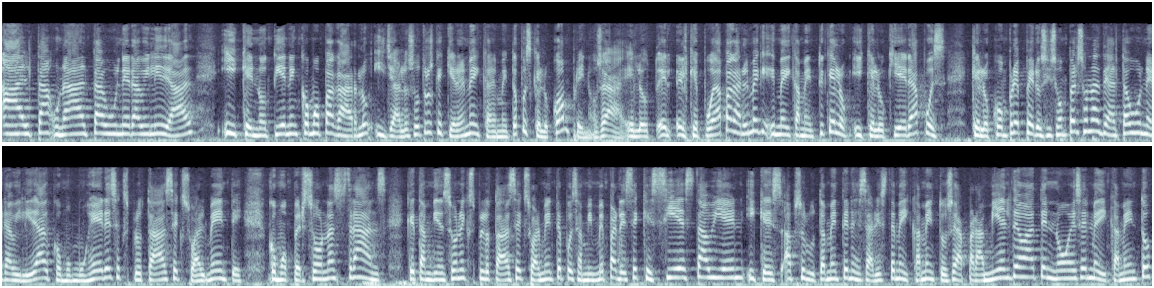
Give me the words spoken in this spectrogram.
alta, una alta vulnerabilidad y que no tienen cómo pagarlo y ya los otros que quieren el medicamento, pues que lo compren, o sea, el, el- el que pueda pagar el medicamento y que, lo, y que lo quiera, pues que lo compre, pero si son personas de alta vulnerabilidad, como mujeres explotadas sexualmente, como personas trans que también son explotadas sexualmente, pues a mí me parece que sí está bien y que es absolutamente necesario este medicamento. O sea, para mí el debate no es el medicamento,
